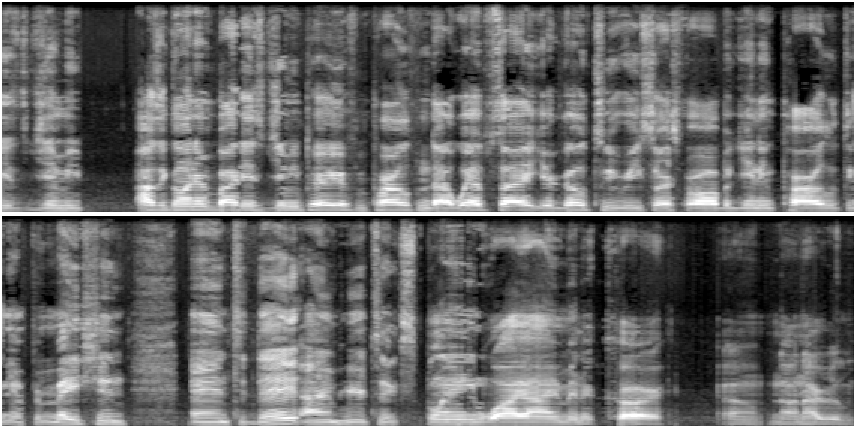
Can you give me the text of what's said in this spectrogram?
it's Jimmie how's it going everybody? It's Jimmie Perry from powerlifting.website your go-to resource for all beginning powerlifting information. And today i'm here to explain why i'm in a car um, no, not really.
